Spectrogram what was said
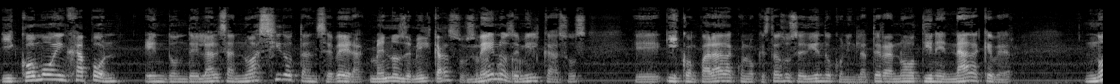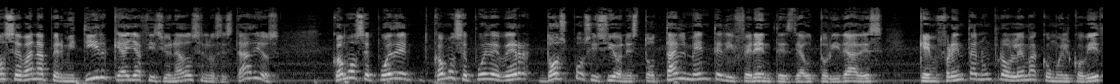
y como en Japón, en donde el alza no ha sido tan severa. Menos de mil casos. Menos de mil casos. Eh, y comparada con lo que está sucediendo con Inglaterra no tiene nada que ver. No se van a permitir que haya aficionados en los estadios. ¿Cómo se puede, cómo se puede ver dos posiciones totalmente diferentes de autoridades que enfrentan un problema como el COVID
